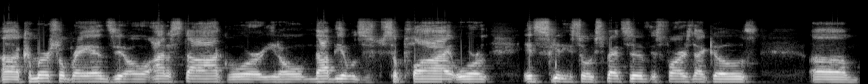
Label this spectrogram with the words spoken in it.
uh, commercial brands, you know, out of stock or, you know, not be able to supply or it's getting so expensive as far as that goes. Um,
